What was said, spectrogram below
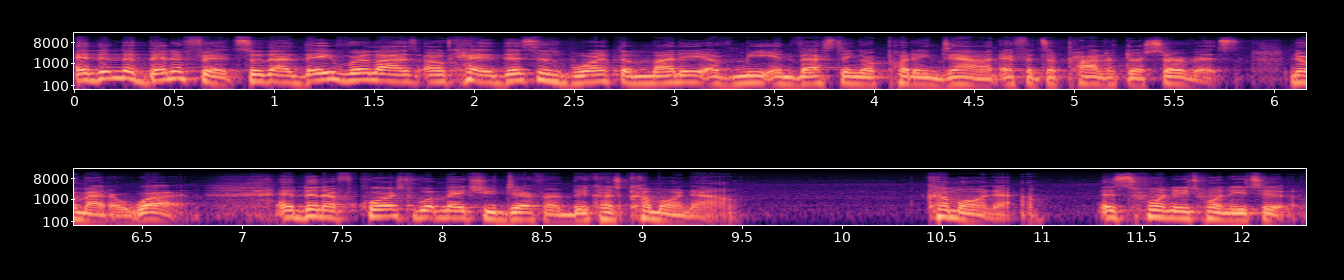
And then the benefits so that they realize okay this is worth the money of me investing or putting down if it's a product or service no matter what. And then of course what makes you different? Because come on now. Come on now. It's 2022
